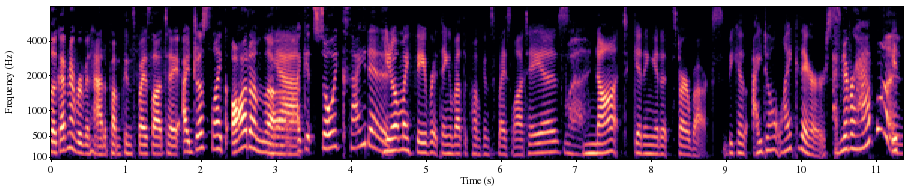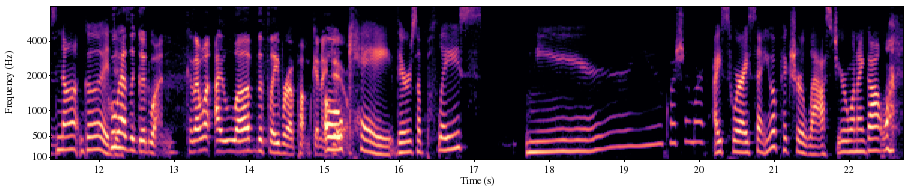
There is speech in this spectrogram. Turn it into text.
Look, I've never even had a pumpkin spice latte. I just like autumn though. Yeah. I get so excited. You know what my favorite thing about the pumpkin spice latte is? What? Not getting it at Starbucks because I don't like theirs. I've never had one. It's not good. Who has a good one? Because I want. I love the flavor of pumpkin. I do. okay, there's a place near you? Question mark. I swear I sent you a picture last year when I got one.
